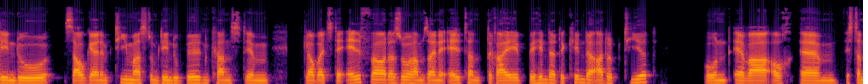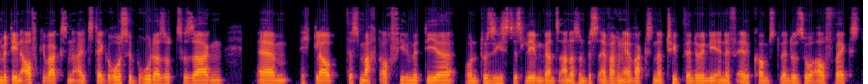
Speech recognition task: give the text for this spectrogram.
den du saugern im Team hast, um den du bilden kannst. Im, glaube als der elf war oder so, haben seine Eltern drei behinderte Kinder adoptiert. Und er war auch, ähm, ist dann mit denen aufgewachsen als der große Bruder sozusagen. Ähm, ich glaube, das macht auch viel mit dir und du siehst das Leben ganz anders und bist einfach ein erwachsener Typ, wenn du in die NFL kommst, wenn du so aufwächst.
